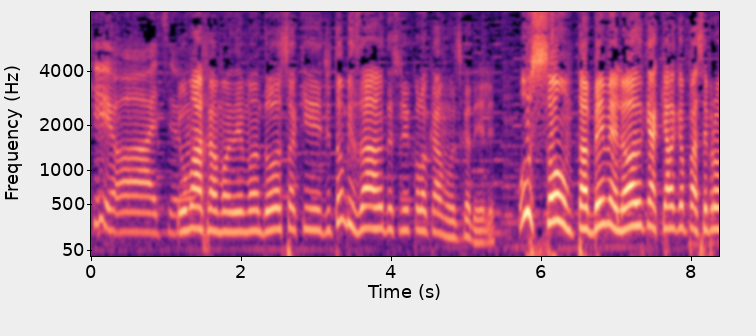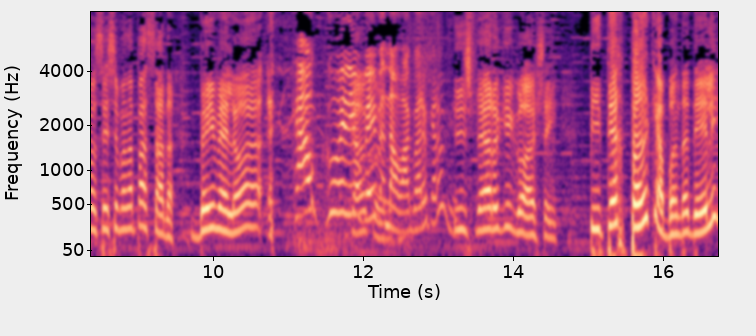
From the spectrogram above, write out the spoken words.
que ótimo! E o Marco Ramone mandou, só que de tão bizarro eu decidi colocar a música dele. O som tá bem melhor do que aquela que eu passei pra vocês semana passada. Bem melhor. Calcule, Calcule. bem... Não, agora eu quero ouvir. Espero que gostem. Peter Pan, que é a banda dele,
